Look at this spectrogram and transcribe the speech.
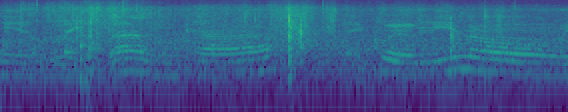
มีอะไรบ้างคะไหนเปิดอันนี้หน่อย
